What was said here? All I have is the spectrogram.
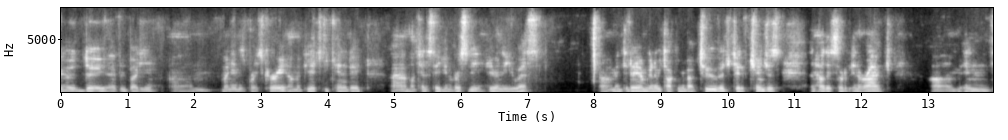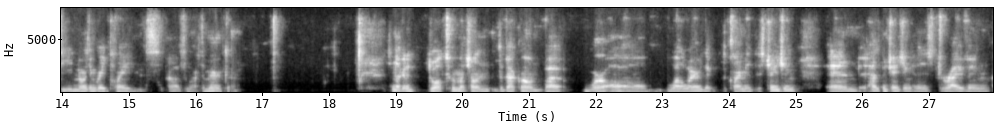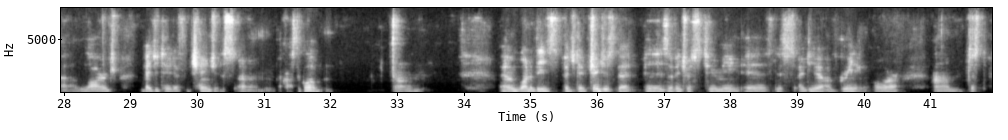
Good day, everybody. Um, my name is Bryce Curry. I'm a PhD candidate at Montana State University here in the US. Um, and today I'm going to be talking about two vegetative changes and how they sort of interact um, in the Northern Great Plains of North America. So I'm not going to dwell too much on the background, but we're all well aware that the climate is changing and it has been changing and is driving large vegetative changes um, across the globe. Um, and one of these vegetative changes that is of interest to me is this idea of greening or um, just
